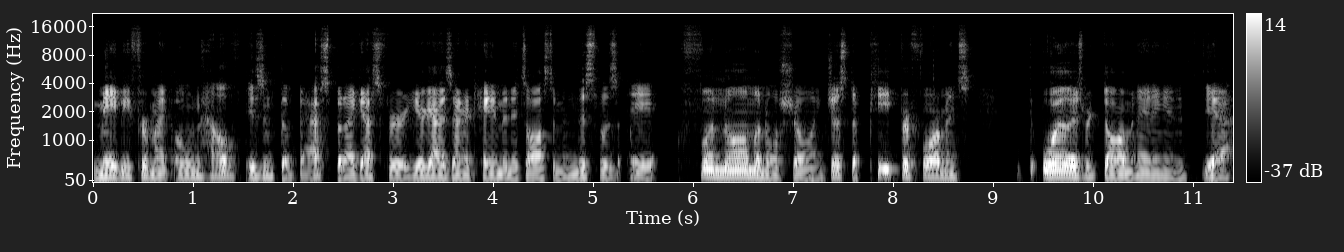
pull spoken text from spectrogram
maybe for my own health isn't the best, but I guess for your guys' entertainment, it's awesome. And this was a phenomenal showing, just a peak performance. The Oilers were dominating, and yeah,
